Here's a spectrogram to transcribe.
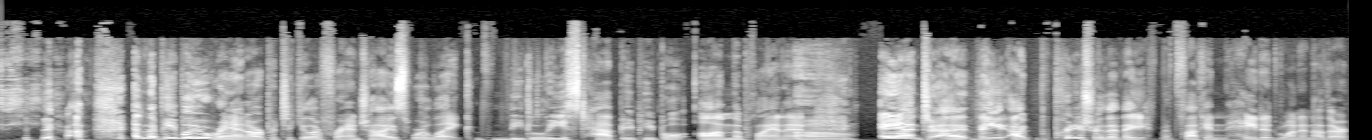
yeah. And the people who ran our particular franchise were like the least happy people on the planet. Oh. And uh, they, I'm pretty sure that they fucking hated one another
